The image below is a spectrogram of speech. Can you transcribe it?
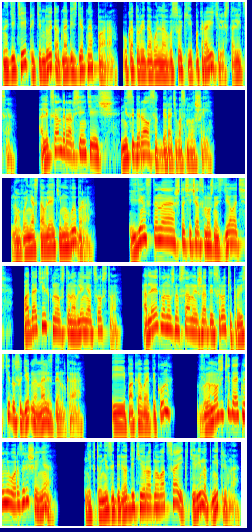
На детей претендует одна бездетная пара, у которой довольно высокие покровители в столице. Александр Арсентьевич не собирался отбирать у вас малышей. Но вы не оставляете ему выбора. Единственное, что сейчас можно сделать, подать иск на установление отцовства. А для этого нужно в самые сжатые сроки провести досудебный анализ ДНК. И пока вы опекун, вы можете дать на него разрешение. Никто не заберет детей у родного отца, Екатерина Дмитриевна.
